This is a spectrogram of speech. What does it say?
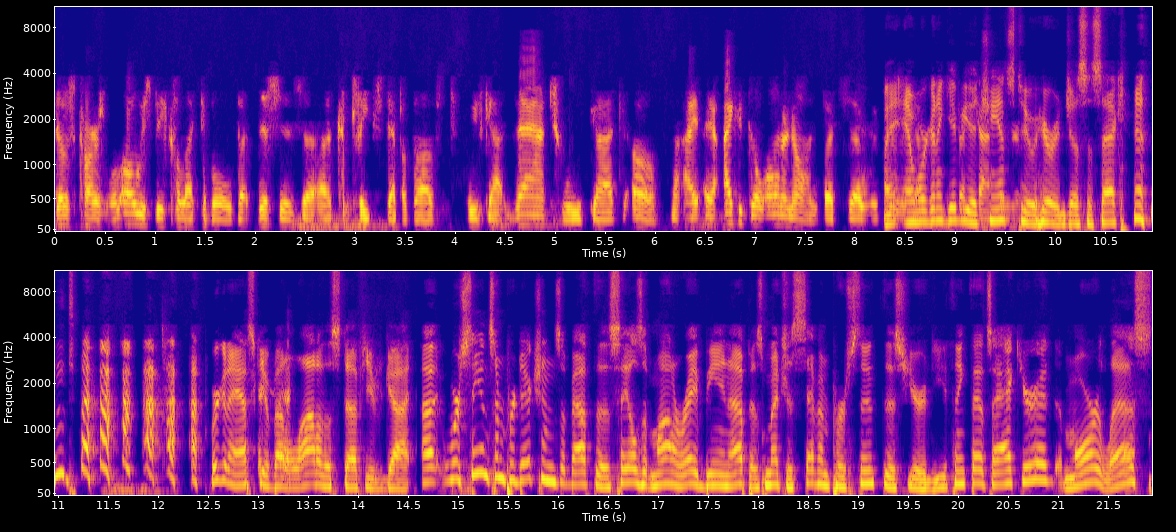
those cars will always be collectible, but this is a, a, complete step above. We've got that. We've got, oh, I, I, I could go on and on, but. Uh, really and we're going to give you a chance to here in just a second. we're going to ask you about a lot of the stuff you've got. Uh, we're seeing some predictions about the sales at Monterey being up as much as 7% this year. Do you think that's accurate, more or less?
